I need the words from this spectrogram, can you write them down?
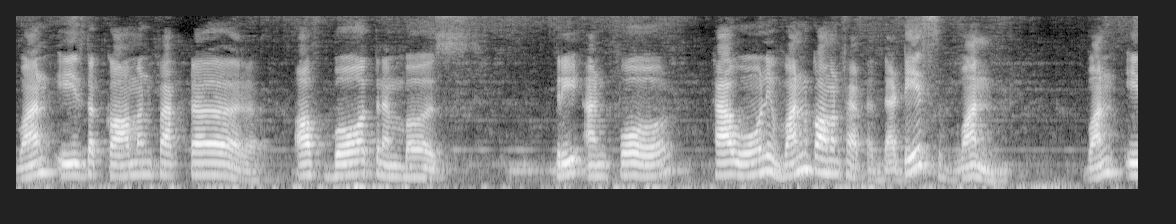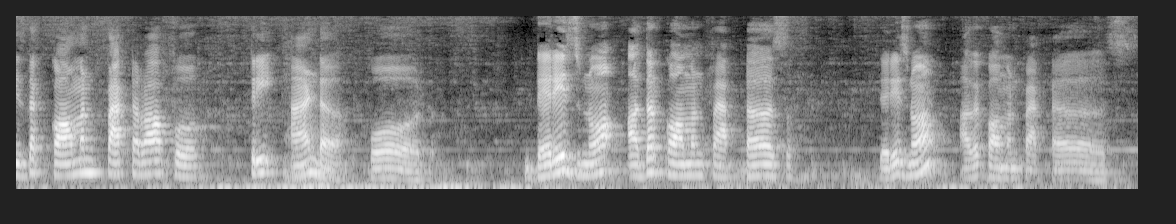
1 is the common factor of both numbers. 3 and 4 have only one common factor that is 1. 1 is the common factor of 3 and 4. There is no other common factors. There is no other common factors.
